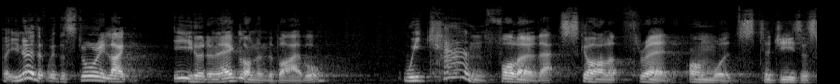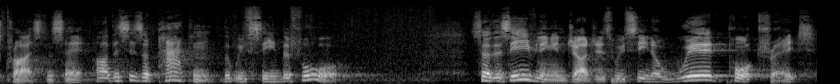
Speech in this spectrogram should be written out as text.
But you know that with a story like Ehud and Eglon in the Bible, we can follow that scarlet thread onwards to Jesus Christ and say, oh, this is a pattern that we've seen before. So this evening in Judges, we've seen a weird portrait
